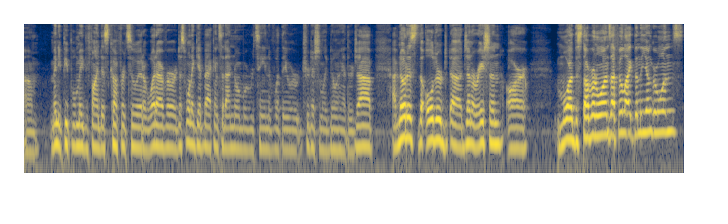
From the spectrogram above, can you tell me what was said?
um, many people maybe find discomfort to it or whatever, or just want to get back into that normal routine of what they were traditionally doing at their job. I've noticed the older uh, generation are more the stubborn ones. I feel like than the younger ones.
